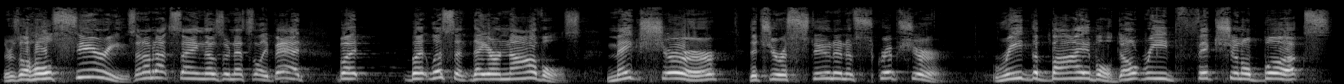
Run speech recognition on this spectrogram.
There's a whole series, and I'm not saying those are necessarily bad, but but listen, they are novels. Make sure that you're a student of Scripture. Read the Bible. Don't read fictional books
